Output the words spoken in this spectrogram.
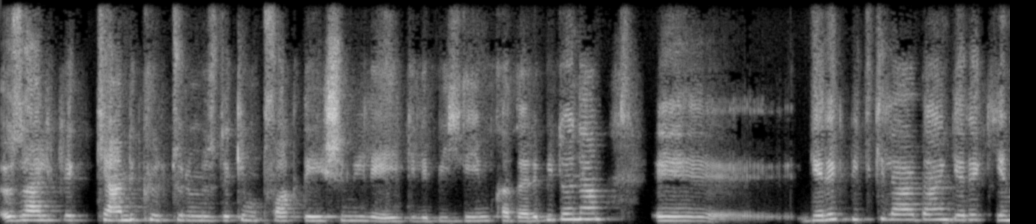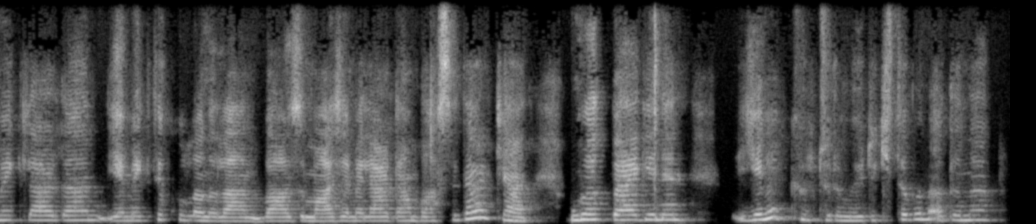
özellikle kendi kültürümüzdeki mutfak değişimiyle ilgili bildiğim kadarı bir dönem e, gerek bitkilerden gerek yemeklerden yemekte kullanılan bazı malzemelerden bahsederken Murat Belge'nin yemek kültürü müydü kitabın adını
